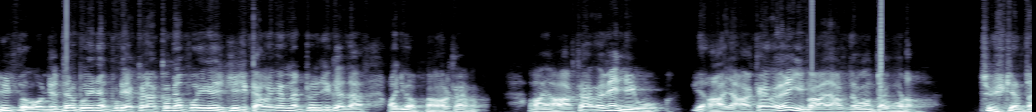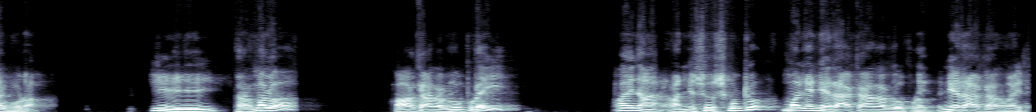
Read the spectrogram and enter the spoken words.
దీంట్లో నిద్రపోయినప్పుడు ఎక్కడెక్కడ పోయి వచ్చి కలగన్నట్టుంది కదా అది ఒక ఆకారం. ఆ ఆకారమే నీవు. ఆ ఆకారమే ఈ అర్థం అంతా కూడా సృష్టి అంతా కూడా. ఈ కర్మలో ఆకార రూపుడై ఆయన అన్ని చూసుకుంటూ మళ్ళీ నిరాకార రూపుడై నిరాకారమై.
